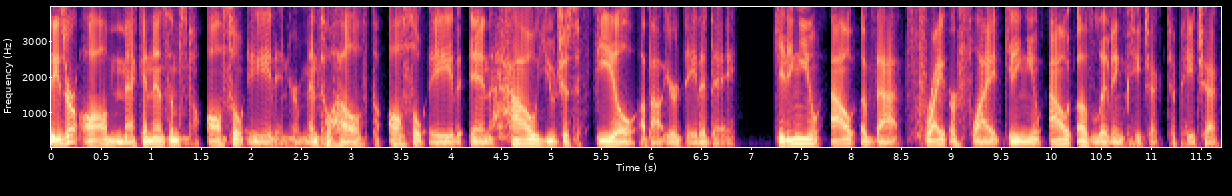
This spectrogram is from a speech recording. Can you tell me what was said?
these are all mechanisms to also aid in your mental health, to also aid in how you just feel about your day to day, getting you out of that fright or flight, getting you out of living paycheck to paycheck.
